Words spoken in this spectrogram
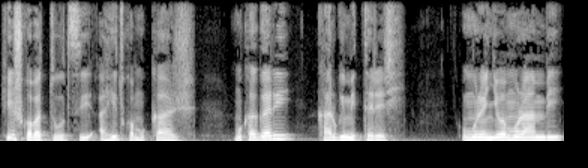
hishwe abatutsi ahitwa mukaje mu kagari ka rwimitereri umurenge wa murambi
